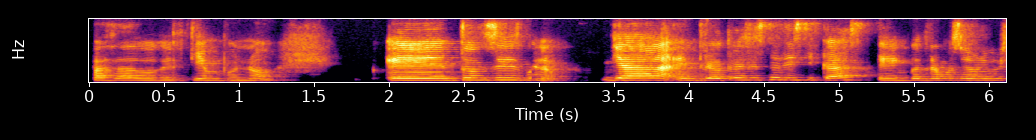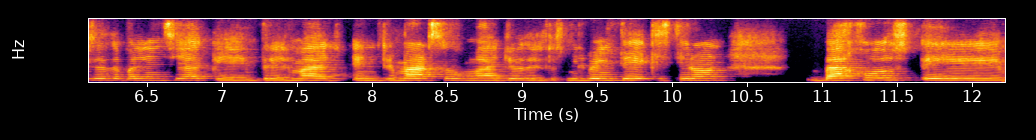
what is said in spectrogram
pasado del tiempo, ¿no? entonces, bueno, ya entre otras estadísticas, encontramos en la Universidad de Valencia que entre, el entre marzo y mayo del 2020 existieron bajos eh,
